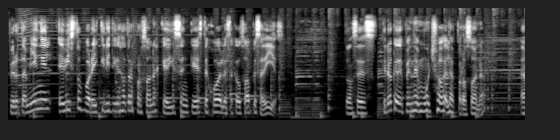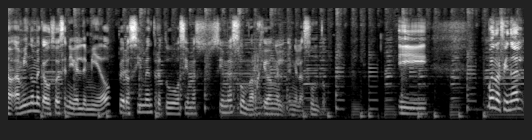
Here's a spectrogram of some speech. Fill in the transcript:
Pero también he, he visto por ahí críticas de otras personas que dicen que este juego les ha causado pesadillas. Entonces, creo que depende mucho de la persona. A, a, mí no me causó ese nivel de miedo, pero sí me entretuvo, sí me, sí me sumergió en el, en el asunto. Y bueno, al final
